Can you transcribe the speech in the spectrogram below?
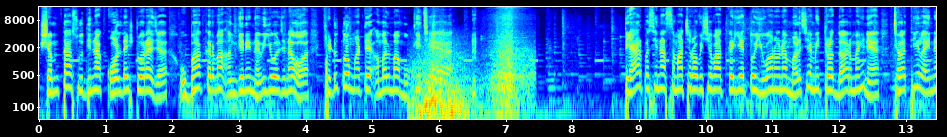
ક્ષમતા સુધીના કોલ્ડ સ્ટોરેજ ઊભા કરવા અંગેની નવી યોજનાઓ ખેડૂતો માટે અમલમાં મૂકી છે. ત્યાર પછીના સમાચારો વિશે વાત કરીએ તો યુવાનોને મળશે મિત્રો દર મહિને છ થી લઈને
